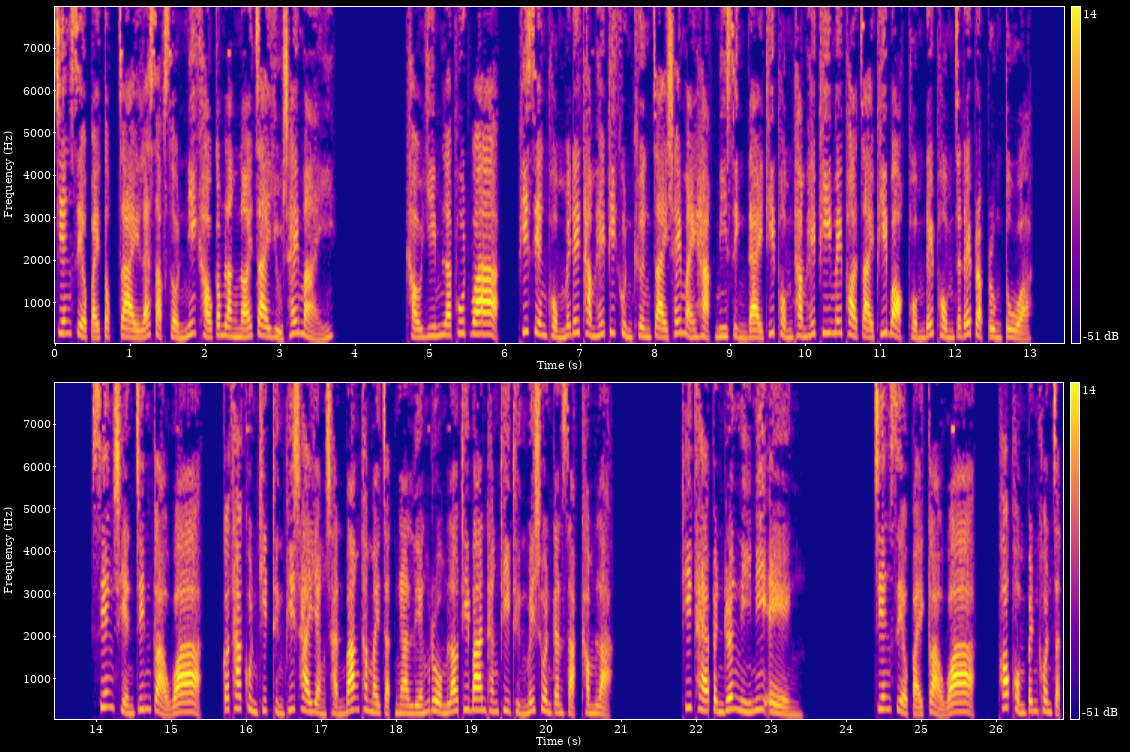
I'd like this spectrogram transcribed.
เจียงเสี่ยวไปตกใจและสับสนนี่เขากำลังน้อยใจอยู่ใช่ไหม เขายิ้มและพูดว่า พี่เซียงผมไม่ได้ทำให้พี่ขุนเคืองใจใช่ไหมหากมีสิ่งใดที่ผมทำให้พี่ไม่พอใจพี่บอกผมได้ผมจะได้ปรับปรุงตัว เซี่ยงเฉียนจิ้นกล่าวว่าก็ถ้าคุณคิดถึงพี่ชายอย่างฉันบ้างทำไมจัดงานเลี้ยงรวมเล้าที่บ้านทั้งทีถึงไม่ชวนกันสักคำหลัก ที่แท้เป็นเรื่องนี้นี่เอง เจียงเสี่ยวไปกล่าวว่า พ่อผมเป็นคนจัด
